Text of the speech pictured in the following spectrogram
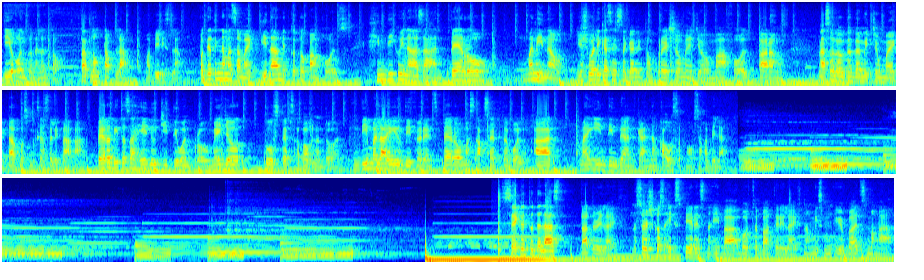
i-on ko na lang to. Tatlong tap lang, mabilis lang. Pagdating naman sa mic, ginamit ko to pang calls. Hindi ko inaasahan, pero malinaw. Usually kasi sa ganitong presyo, medyo muffled. Parang nasa loob ng damit yung mic tapos magsasalita ka. Pero dito sa Halo GT1 Pro, medyo two steps above lang doon. Hindi malayo yung difference pero mas acceptable at maiintindihan ka ng kausap mo sa kabila. Second to the last, battery life. Na-search ko sa experience ng iba about sa battery life ng mismong earbuds, mga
